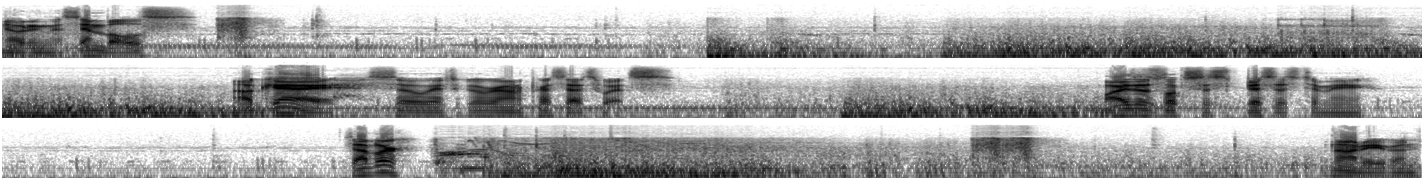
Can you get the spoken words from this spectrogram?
Noting the symbols. Okay, so we have to go around and press that switch. Why does this look suspicious to me? Sampler? Not even.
